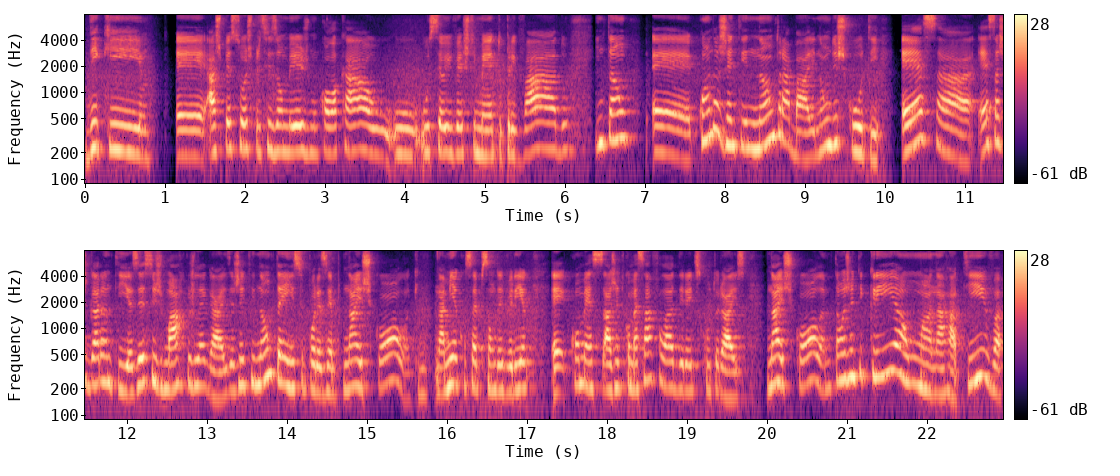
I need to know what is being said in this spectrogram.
de que é, as pessoas precisam mesmo colocar o, o, o seu investimento privado. Então, é, quando a gente não trabalha, não discute essa, essas garantias, esses marcos legais. A gente não tem isso, por exemplo, na escola, que na minha concepção deveria é, começar, a gente começar a falar de direitos culturais na escola, então a gente cria uma narrativa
